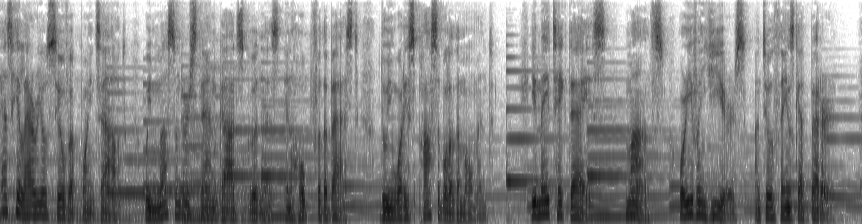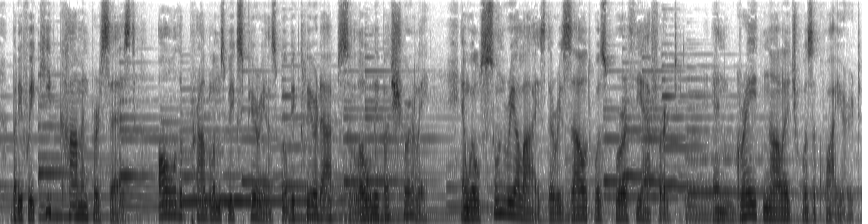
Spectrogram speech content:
As Hilario Silva points out, we must understand God's goodness and hope for the best, doing what is possible at the moment. It may take days, months, or even years until things get better. But if we keep calm and persist, all the problems we experience will be cleared up slowly but surely, and we'll soon realize the result was worth the effort, and great knowledge was acquired.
